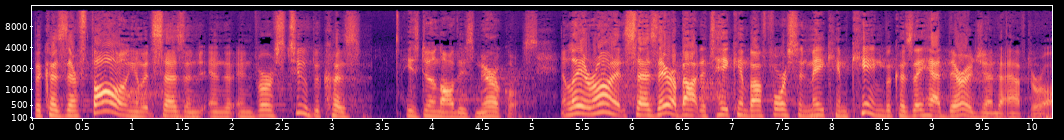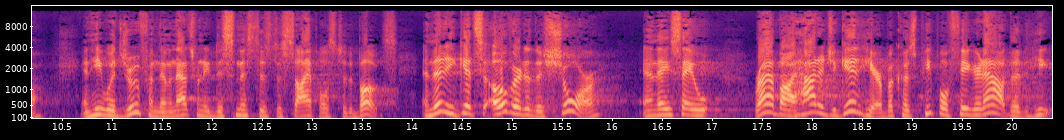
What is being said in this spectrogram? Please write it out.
Because they're following him, it says in, in, in, verse 2, because he's doing all these miracles. And later on, it says they're about to take him by force and make him king because they had their agenda after all. And he withdrew from them, and that's when he dismissed his disciples to the boats. And then he gets over to the shore, and they say, Rabbi, how did you get here? Because people figured out that he,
